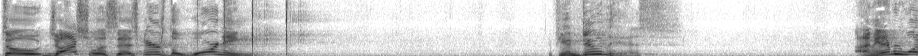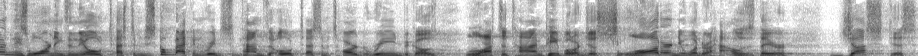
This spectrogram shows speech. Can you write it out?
So Joshua says, here's the warning. If you do this, I mean, every one of these warnings in the Old Testament, just go back and read. Sometimes the Old Testament's hard to read because lots of time people are just slaughtered and you wonder how is there justice,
